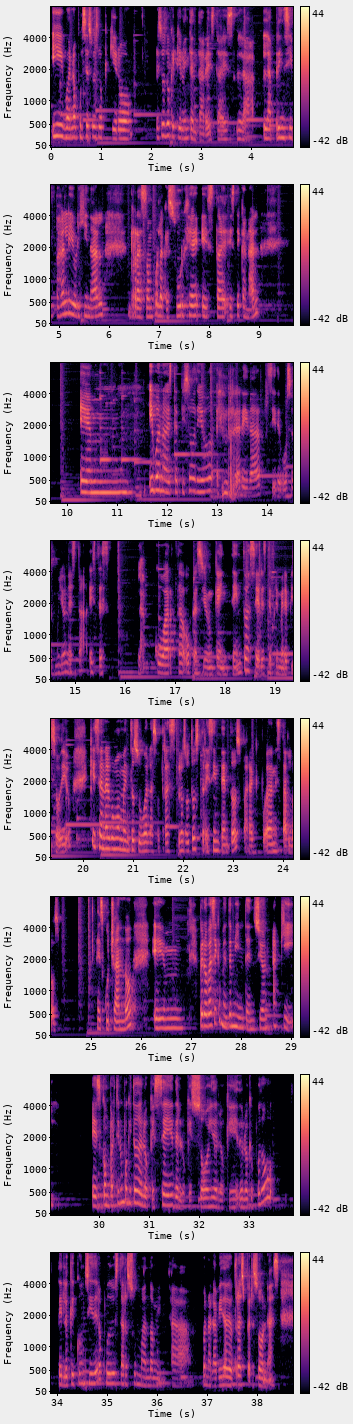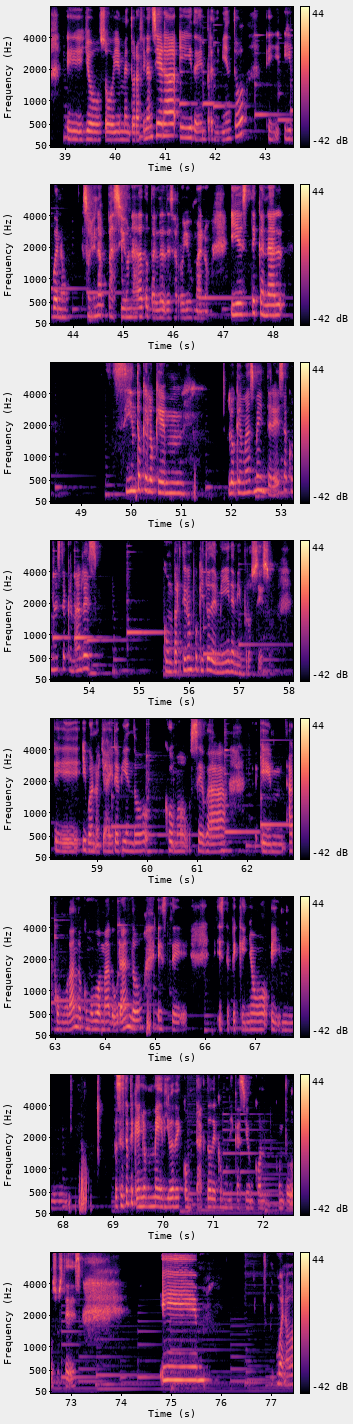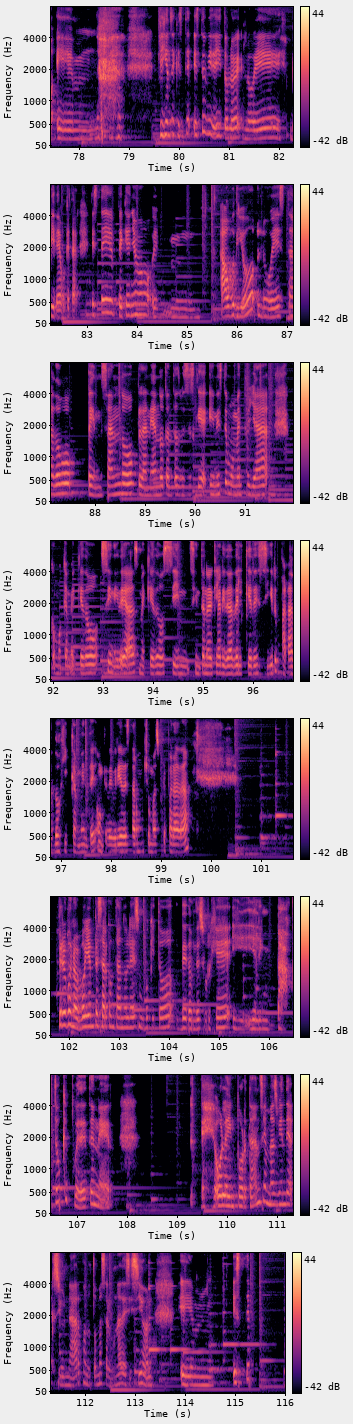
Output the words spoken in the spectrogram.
Y bueno, pues eso es lo que quiero eso es lo que quiero intentar. Esta es la, principal y original razón por la que surge este canal. Em, y bueno, este episodio, en realidad, si debo ser muy honesta, esta es la cuarta ocasión que intento hacer este primer episodio. Quizá en algún momento suba las otras, los otros tres intentos para que puedan estarlos escuchando. Em, pero básicamente mi intención aquí es compartir un poquito de lo que sé, de lo que soy, de lo que, de lo que puedo de lo que considero puedo estar sumando a, bueno, la vida de otras personas. Eh, yo soy mentora financiera y de emprendimiento y, y, bueno, soy una apasionada total del desarrollo humano. Y este canal, siento que lo que, mm, lo que más me interesa con este canal es compartir un poquito de mí y de mi proceso. Eh, y bueno, ya iré viendo cómo se va em, acomodando, cómo va madurando este, este pequeño... Em, pues este pequeño medio de contacto, de comunicación con, con todos ustedes. Y bueno, eh, fíjense que este, este videito lo he, lo he, video, ¿qué tal? Este pequeño em, audio lo he estado pensando, planeando tantas veces que en este momento ya como que me quedo sin ideas, me quedo sin, sin tener claridad del qué decir paradójicamente, aunque debería de estar mucho más preparada. Pero bueno, voy a empezar contándoles un poquito de dónde surge y, el impacto que puede tener eh, o la importancia más bien de accionar cuando tomas alguna decisión. Em, este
